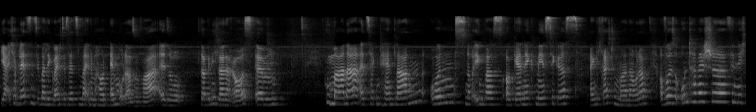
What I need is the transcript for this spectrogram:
Ja, ich habe letztens überlegt, weil ich das letzte Mal in einem H&M oder so war, also da bin ich leider raus. Ähm, Humana als Secondhand-Laden und noch irgendwas Organic-mäßiges. Eigentlich reicht Humana, oder? Obwohl so Unterwäsche finde ich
